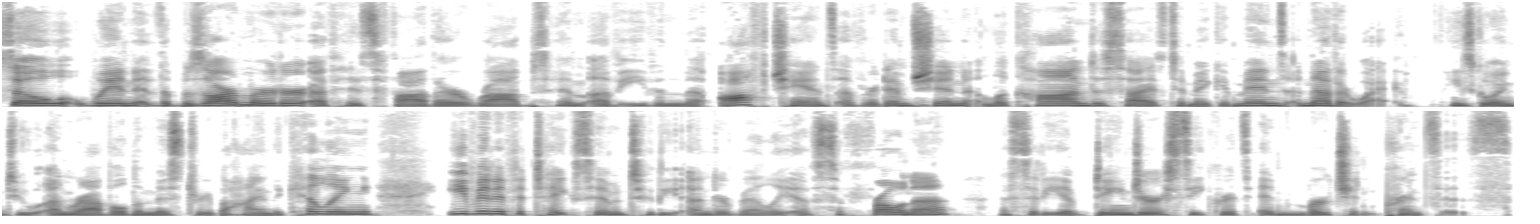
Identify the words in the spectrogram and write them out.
So when the bizarre murder of his father robs him of even the off chance of redemption, Lukan decides to make amends another way. He's going to unravel the mystery behind the killing, even if it takes him to the underbelly of Saphrona, a city of danger, secrets, and merchant princes.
